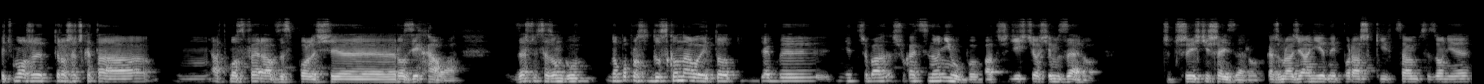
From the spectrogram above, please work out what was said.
być może troszeczkę ta mm, atmosfera w zespole się rozjechała. Zeszły sezon był no, po prostu doskonały i to jakby nie trzeba szukać synonimu, bo chyba 38-0 czy 36-0. W każdym razie ani jednej porażki w całym sezonie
